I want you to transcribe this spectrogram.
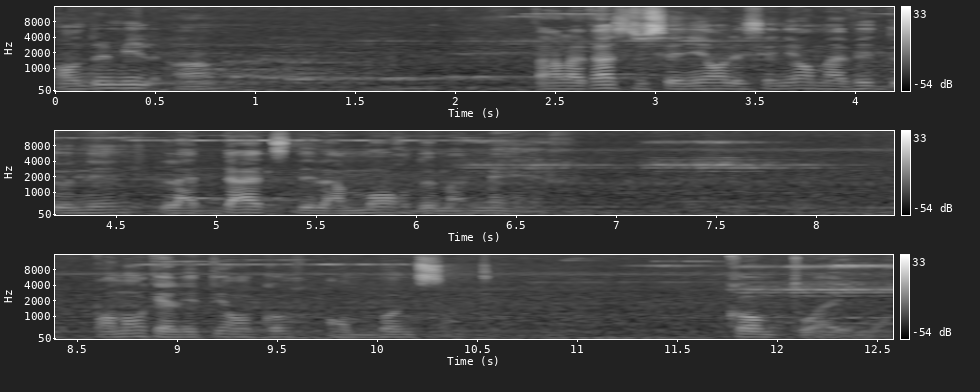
En 2001, par la grâce du Seigneur, le Seigneur m'avait donné la date de la mort de ma mère, pendant qu'elle était encore en bonne santé, comme toi et moi.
